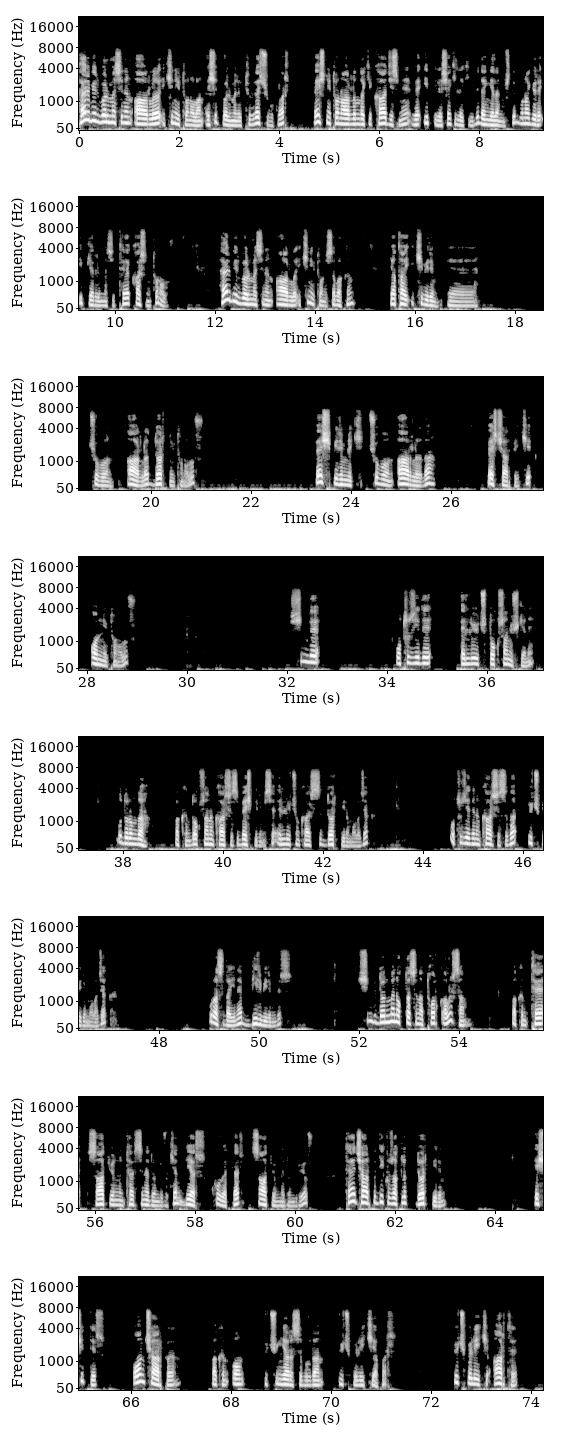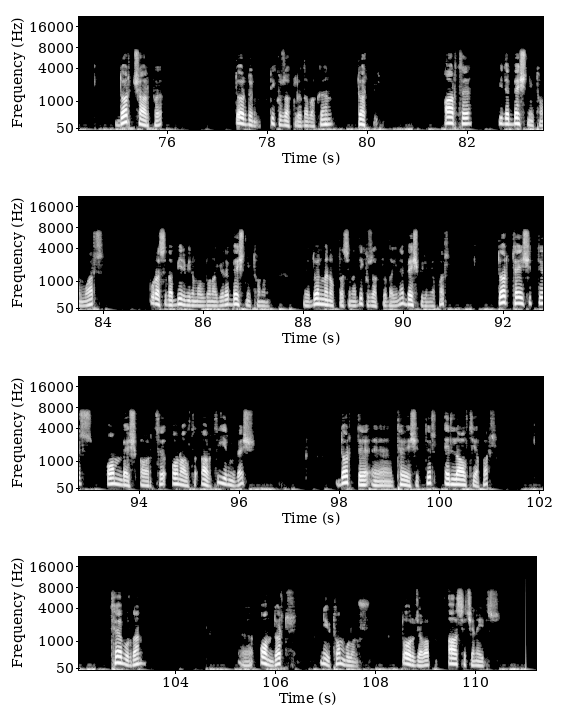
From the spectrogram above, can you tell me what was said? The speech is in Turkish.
Her bir bölmesinin ağırlığı 2 Newton olan eşit bölmeli türdeş çubuklar 5 Newton ağırlığındaki K cismi ve ip ile şekildeki gibi dengelenmiştir. Buna göre ip gerilmesi T kaç Newton olur? Her bir bölmesinin ağırlığı 2 Newton ise bakın yatay 2 birim e, çubuğun ağırlığı 4 Newton olur. 5 birimlik çubuğun ağırlığı da 5 çarpı 2 10 Newton olur. Şimdi 37 53 90 üçgeni. Bu durumda bakın 90'ın karşısı 5 birim ise 53'ün karşısı 4 birim olacak. 37'nin karşısı da 3 birim olacak. Burası da yine 1 birimdir. Şimdi dönme noktasına tork alırsam bakın T saat yönünün tersine döndürürken diğer kuvvetler saat yönüne döndürüyor. T çarpı dik uzaklık 4 birim eşittir. 10 çarpı bakın 10 3'ün yarısı buradan 3 bölü 2 yapar. 3 bölü 2 artı 4 çarpı 4'ün dik uzaklığı da bakın 4 birim. Artı bir de 5 Newton var. Burası da 1 birim olduğuna göre 5 Newton'un dönme noktasına dik uzaklığı da yine 5 birim yapar. 4T eşittir 15 artı 16 artı 25. 4 de e, T eşittir 56 yapar. T buradan e, 14 Newton bulunur. Doğru cevap A seçeneğidir.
